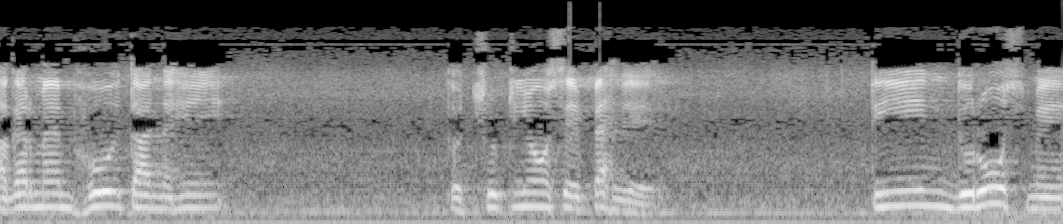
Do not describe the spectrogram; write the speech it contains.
اگر میں بھولتا نہیں تو چھٹیوں سے پہلے تین دروس میں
